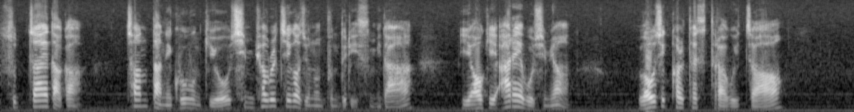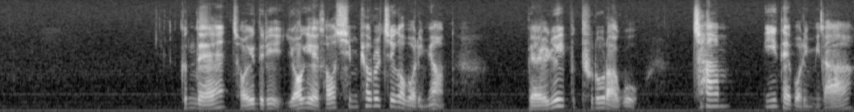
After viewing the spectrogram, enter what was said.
숫자에다가 천 단위 구분 기호 쉼표를 찍어주는 분들이 있습니다. 여기 아래에 보시면 logical test라고 있죠. 근데 저희들이 여기에서 심표를 찍어버리면 value if true라고 참이 돼버립니다.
